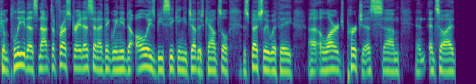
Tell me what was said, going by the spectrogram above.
complete us, not to frustrate us. And I think we need to always be seeking each other's counsel, especially with a uh, a large purchase. Um, and and so I,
